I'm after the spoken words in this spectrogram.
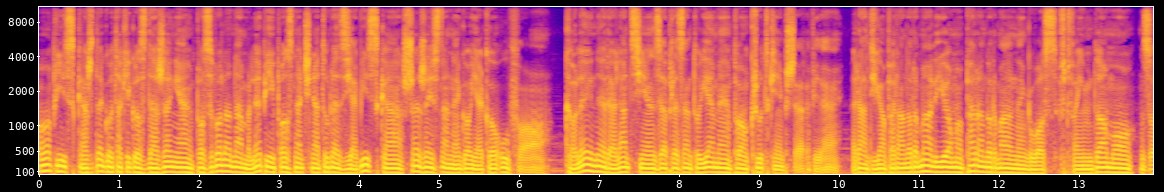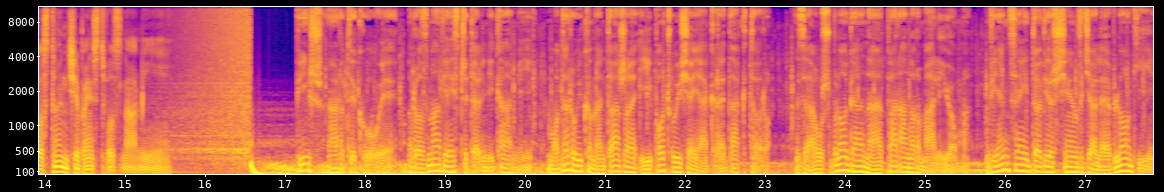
Opis każdego takiego zdarzenia pozwala nam lepiej poznać naturę zjawiska szerzej znanego jako UFO. Kolejne relacje zaprezentujemy po krótkiej przerwie. Radio Paranormalium, paranormalny głos w Twoim domu. Zostańcie Państwo z nami. Pisz artykuły, rozmawiaj z czytelnikami, moderuj komentarze i poczuj się jak redaktor. Załóż bloga na Paranormalium. Więcej dowiesz się w dziale blogi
